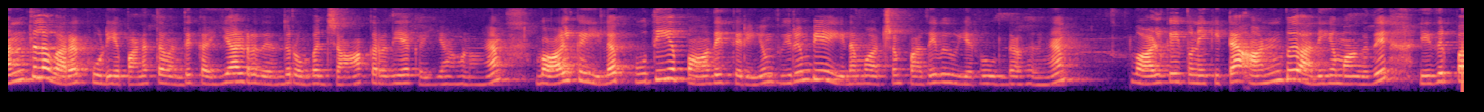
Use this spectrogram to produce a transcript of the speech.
அதில் வரக்கூடிய பணத்தை வந்து கையாளுறது வந்து ரொம்ப ஜாக்கிரதையாக கையாளணுங்க வாழ்க்கையில் புதிய பாதை தெரியும். விரும்பிய இடமாற்றம் பதவி உயர்வு உண்டாகுதுங்க. வாழ்க்கை துணைக்கிட்ட அன்பு அதிகமாகுது. எதிர்பார்ப்பு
